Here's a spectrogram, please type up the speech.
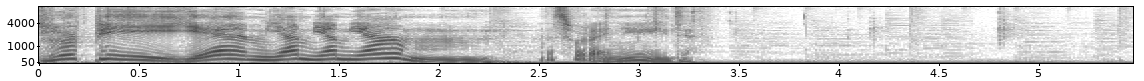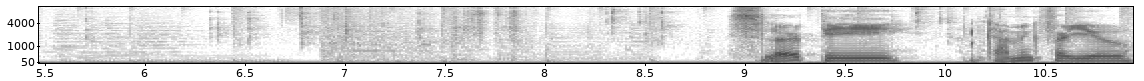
Slurpee! Yum, yum, yum, yum! That's what I need. Slurpee! I'm coming for you.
